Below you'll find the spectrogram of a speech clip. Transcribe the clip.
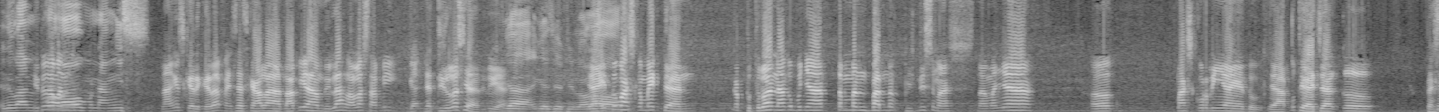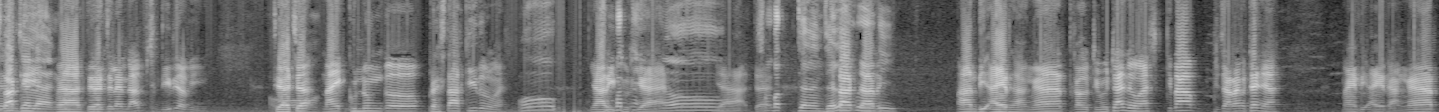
itu kan Itu kalau menangis. nangis gara-gara PSS kalah. Tapi alhamdulillah lolos tapi nggak jadi lolos ya itu ya? Ya nggak jadi lolos. Ya itu mas ke Medan. Kebetulan aku punya teman partner bisnis mas. Namanya eh, Mas Kurnia itu. Ya aku diajak ke Jalan-jalan. nah jalan-jalan tapi sendiri tapi diajak Oh. naik gunung ke Brastagi itu mas oh Nyari durian. nggak- oh Ya, sempat jalan-jalan berarti mandi air hangat kalau di Medan tuh mas kita bicara Medan ya main di air hangat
